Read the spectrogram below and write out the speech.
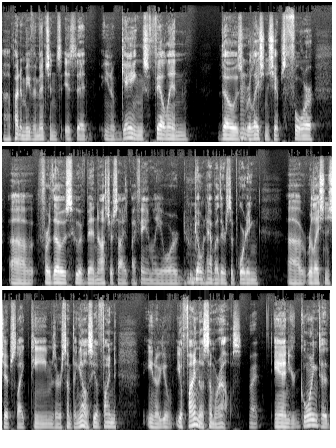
uh, Putnam even mentions is that you know gangs fill in those relationships for uh, for those who have been ostracized by family or who don't have other supporting uh, relationships like teams or something else. You'll find, you know, you'll you'll find those somewhere else, Right. and you're going to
